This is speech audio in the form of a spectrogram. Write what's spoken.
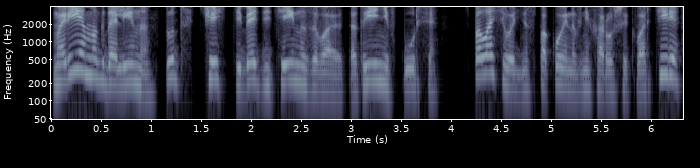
«Мария Магдалина, тут в честь тебя детей называют, а ты и не в курсе. Спала сегодня спокойно в нехорошей квартире,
